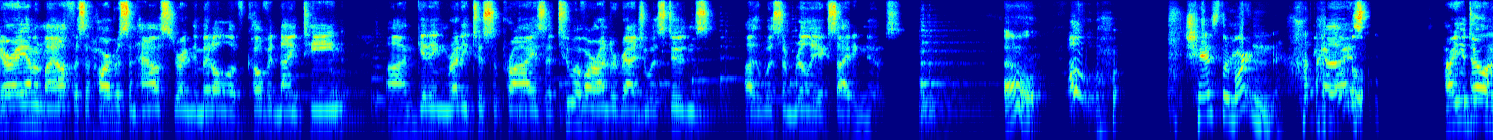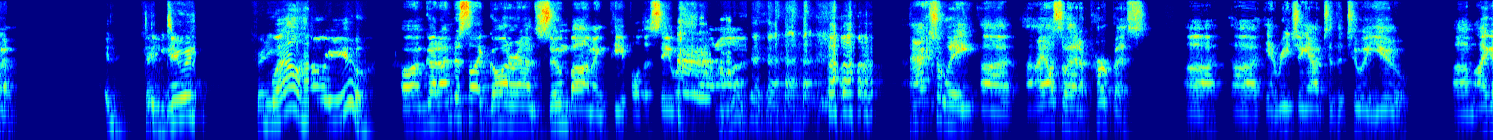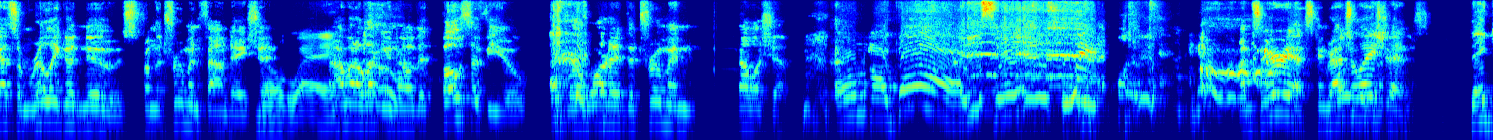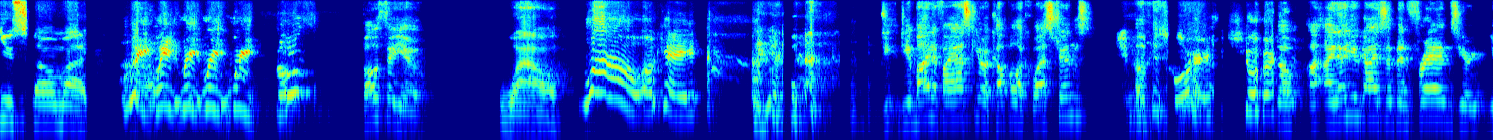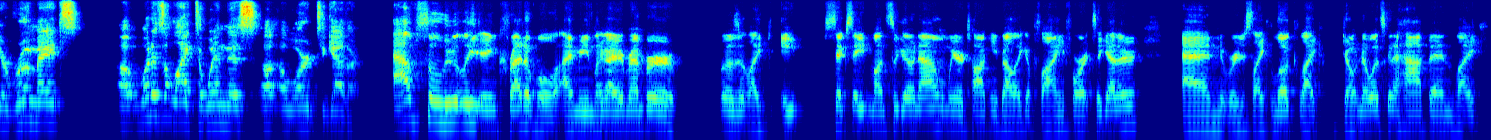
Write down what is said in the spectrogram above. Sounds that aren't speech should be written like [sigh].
Here I am in my office at Harbison House during the middle of COVID-19. I'm getting ready to surprise uh, two of our undergraduate students uh, with some really exciting news. Oh. Oh, Chancellor Martin. Hey guys, how are you doing? Doing Pretty well. How are you? Oh, I'm good. I'm just like going around Zoom bombing people to see what's going on. [laughs] Actually, uh, I also had a purpose uh, uh, in reaching out to the two of you. Um, I got some really good news from the Truman Foundation. No way. And I want to let you know that both of you were awarded the Truman Fellowship. Oh my god, are you serious? I'm serious. Congratulations. Thank you so much. wait, wait, wait, wait, wait. Both? Both of you. Wow. Wow. Okay. [laughs] Do, do you mind if I ask you a couple of questions? Of course. Sure. So I, I know you guys have been friends, you're, you're roommates. Uh, what is it like to win this uh, award together? Absolutely incredible. I mean, like I remember, what was it like eight, six, eight months ago now when we were talking about like applying for it together, and we're just like, look, like don't know what's gonna happen. Like,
